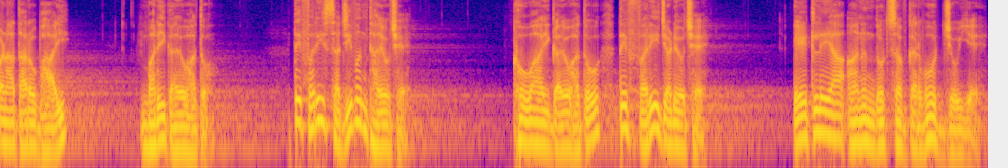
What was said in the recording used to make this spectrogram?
પણ આ તારો ભાઈ મરી ગયો હતો. તે ફરી સજીવન થયો છે. ખોવાઈ ગયો હતો તે ફરી જડ્યો છે. એટલે આ આનંદોત્સવ કરવો જ જોઈએ.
